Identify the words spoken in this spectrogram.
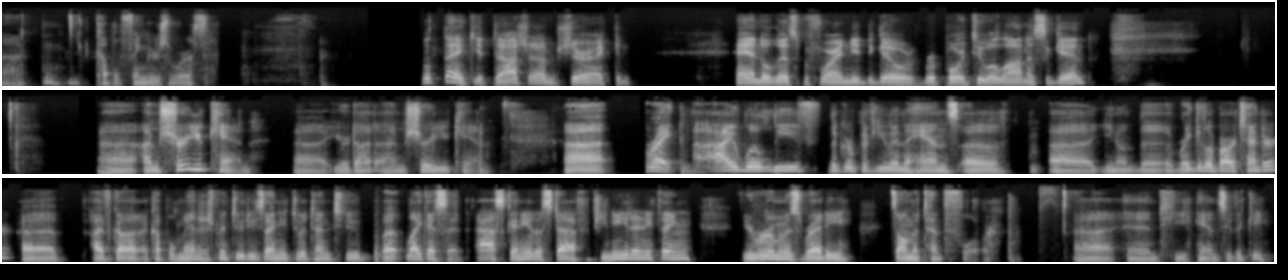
a couple fingers worth. Well, thank you, Tasha. I'm sure I can handle this before I need to go report to Alanis again. Uh, I'm sure you can, uh, your dad. I'm sure you can. Uh, right. I will leave the group of you in the hands of, uh, you know, the regular bartender. I've got a couple management duties I need to attend to, but like I said, ask any of the staff if you need anything. Your room is ready. It's on the tenth floor, uh, and he hands you the key.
